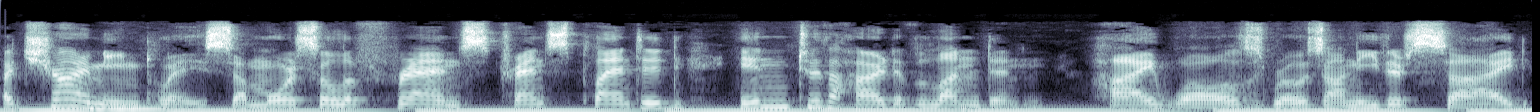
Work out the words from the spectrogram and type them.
a charming place, a morsel of France transplanted into the heart of London. High walls rose on either side,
